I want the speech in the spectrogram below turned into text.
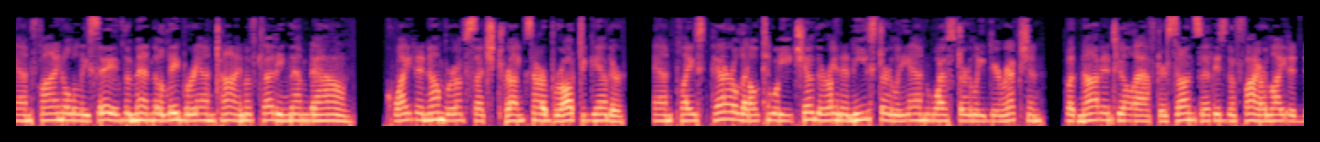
and finally save the men the labor and time of cutting them down. Quite a number of such trunks are brought together, and placed parallel to each other in an easterly and westerly direction, but not until after sunset is the fire lighted.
